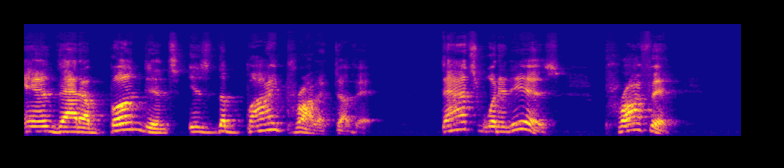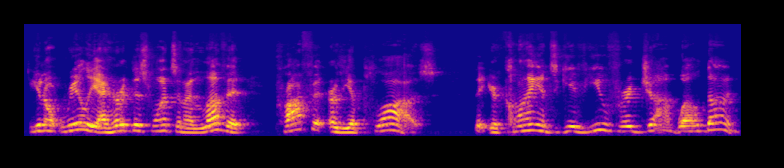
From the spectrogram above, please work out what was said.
and that abundance is the byproduct of it. That's what it is. Profit. You know, really, I heard this once and I love it. Profit or the applause that your clients give you for a job well done.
